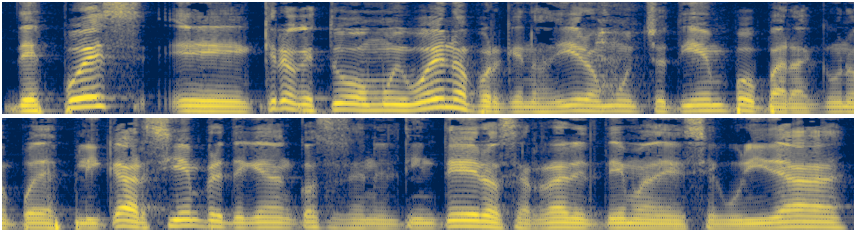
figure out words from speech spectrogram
después, eh, creo que estuvo muy bueno porque nos dieron mucho tiempo para que uno pueda explicar. Siempre te quedan cosas en el tintero, cerrar el tema de seguridad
